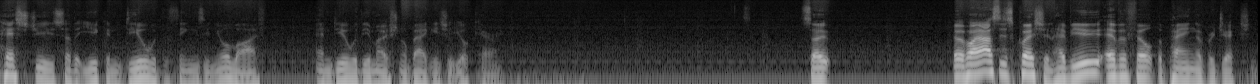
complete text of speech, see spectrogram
test you so that you can deal with the things in your life and deal with the emotional baggage that you're carrying. So, if I ask this question, have you ever felt the pang of rejection?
